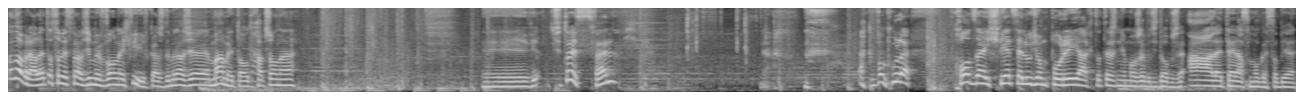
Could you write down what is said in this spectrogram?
No dobra, ale to sobie sprawdzimy w wolnej chwili. W każdym razie mamy to odhaczone. Yy, czy to jest Sven? Nie. Jak w ogóle wchodzę i świecę ludziom po ryjach, to też nie może być dobrze. Ale teraz mogę sobie...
